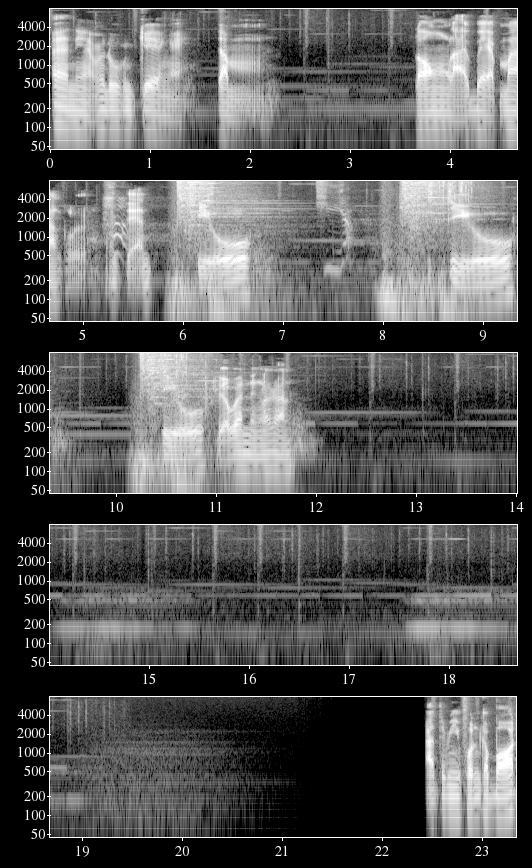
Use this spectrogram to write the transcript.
ไอ้เนี่ยไม่รู้มันแก้ไงจำลองหลายแบบมากเลยตั้งแต่จิ๋วจิ๋วจิ๋วเหลือวันหนึ่งแล้วกัน อาจจะมีผลกับบอส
